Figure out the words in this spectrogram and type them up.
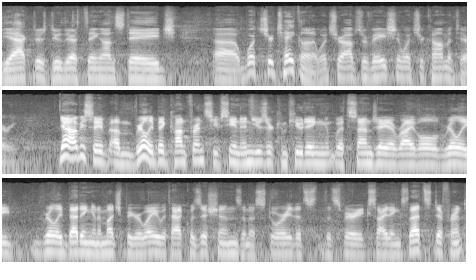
the actors do their thing on stage. Uh, what's your take on it? What's your observation? What's your commentary? Yeah, obviously a um, really big conference. You've seen end user computing with Sanjay arrival really, really betting in a much bigger way with acquisitions and a story that's, that's very exciting. So that's different.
